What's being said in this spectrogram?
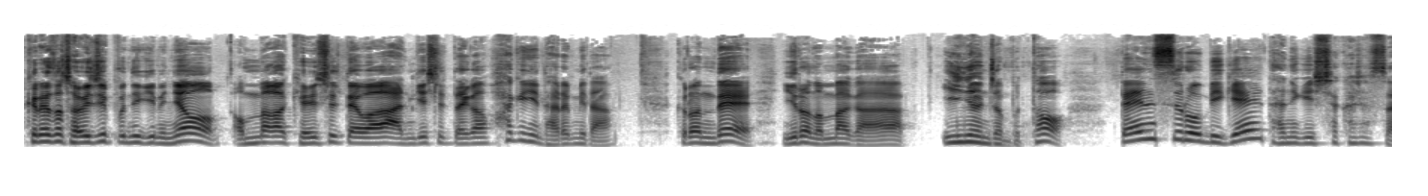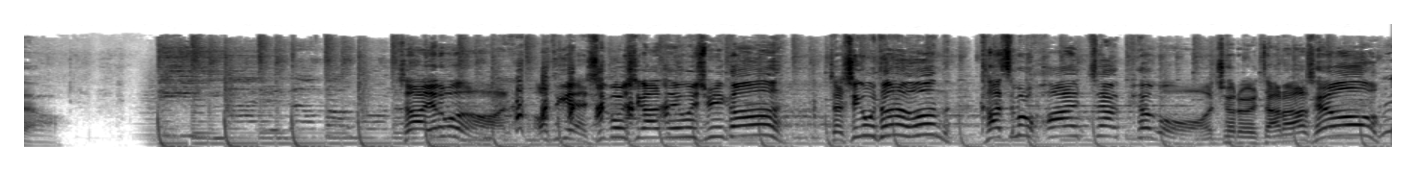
그래서 저희 집 분위기는요, 엄마가 계실 때와 안 계실 때가 확연히 다릅니다. 그런데 이런 엄마가 2년 전부터 댄스로빅에 다니기 시작하셨어요. 자, 여러분, 어떻게 즐거운 시간 되고 계십니까? 자, 지금부터는 가슴을 활짝 펴고 저를 따라하세요. 네.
